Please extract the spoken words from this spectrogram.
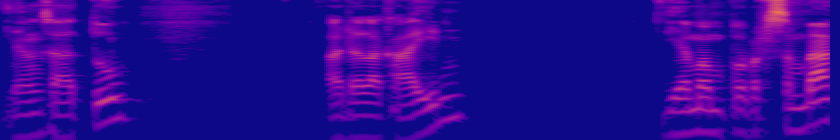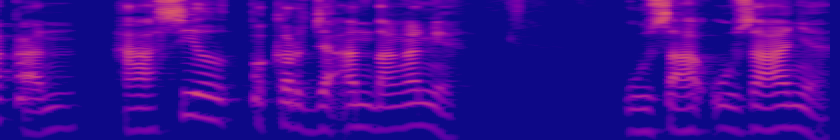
Yang satu adalah Kain. Dia mempersembahkan hasil pekerjaan tangannya, usaha-usahanya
